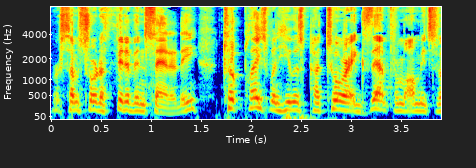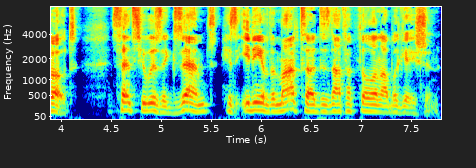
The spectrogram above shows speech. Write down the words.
or some sort of fit of insanity, took place when he was patur, exempt from all mitzvot. Since he was exempt, his eating of the matzah does not fulfill an obligation.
